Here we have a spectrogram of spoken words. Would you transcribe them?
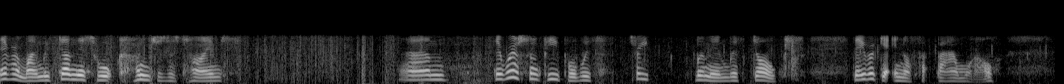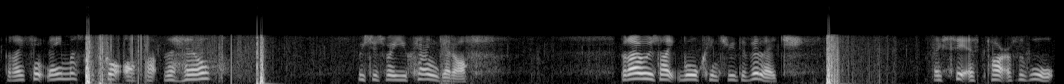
Never mind, we've done this walk hundreds of times. Um, there were some people with three women with dogs. They were getting off at Banwell, but I think they must have got off up the hill, which is where you can get off. But I always like walking through the village. I see it as part of the walk,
